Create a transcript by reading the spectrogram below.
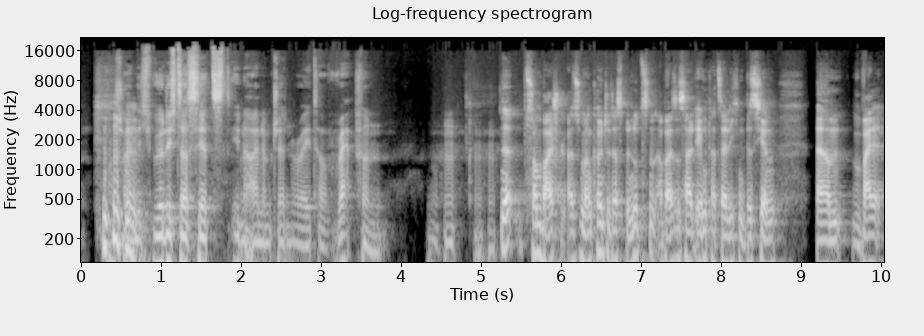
Wahrscheinlich würde ich das jetzt in einem Generator rappen. Mhm, mh. Ne, zum Beispiel, also man könnte das benutzen, aber es ist halt eben tatsächlich ein bisschen ähm, weil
